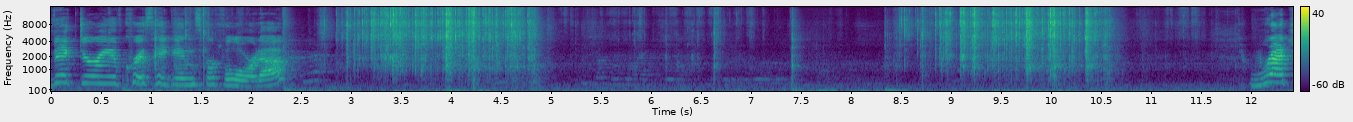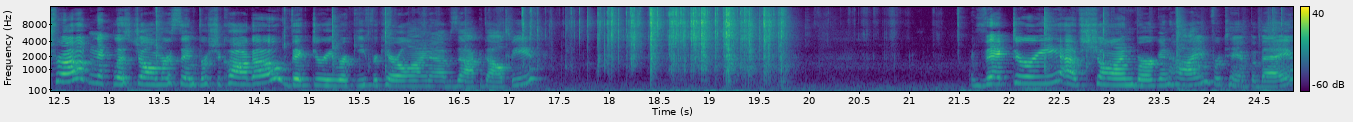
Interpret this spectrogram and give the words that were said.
Victory of Chris Higgins for Florida. Retro of Nicholas Hjalmarsson for Chicago. Victory rookie for Carolina of Zach Dalpe. Victory of Sean Bergenheim for Tampa Bay.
